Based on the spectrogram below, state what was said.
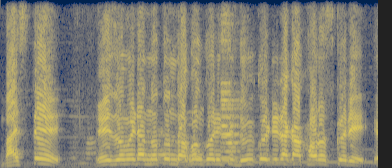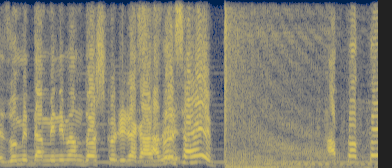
বাইসতে এই জমিটা নতুন দখল করেছি দুই কোটি টাকা খরচ করে। এই জমির দাম মিনিমাম দশ কোটি টাকা সাগর সাহেব আপনার তো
